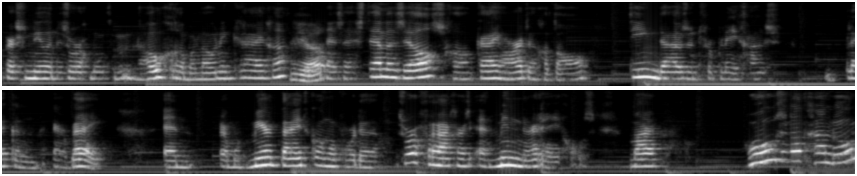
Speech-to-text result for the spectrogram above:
personeel in de zorg moet een hogere beloning krijgen. ja, En zij stellen zelfs gewoon keihard een getal 10.000 verpleeghuisplekken erbij. En er moet meer tijd komen voor de zorgvragers en minder regels. Maar hoe ze dat gaan doen,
